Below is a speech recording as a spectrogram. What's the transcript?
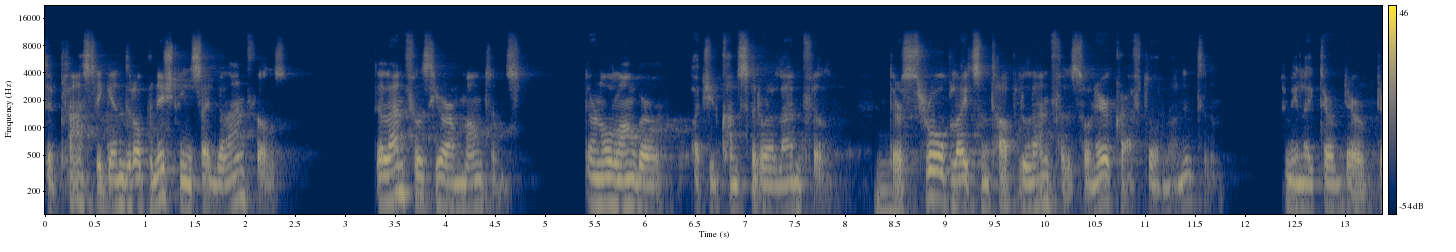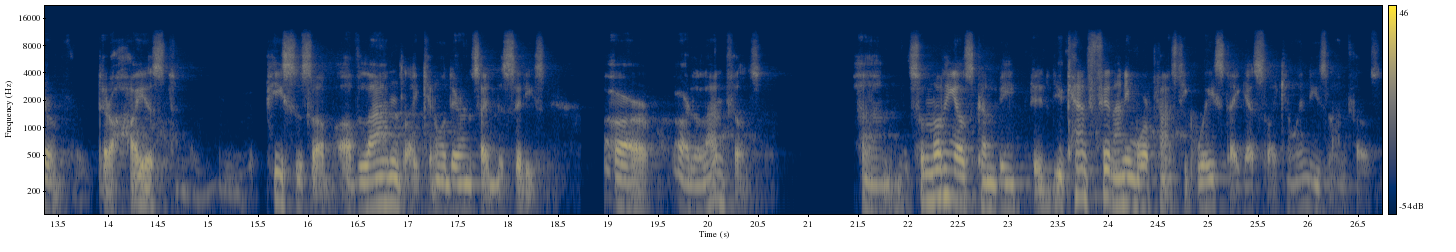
The plastic ended up initially inside the landfills. The landfills here are mountains. They're no longer what you'd consider a landfill. Mm. There's strobe lights on top of the landfill, so an aircraft don't run into them. I mean, like they're they're they're they're the highest pieces of, of land, like, you know, there inside the cities, are, are the landfills. Um, so nothing else can be, you can't fit any more plastic waste, I guess, like, you know, in these landfills.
